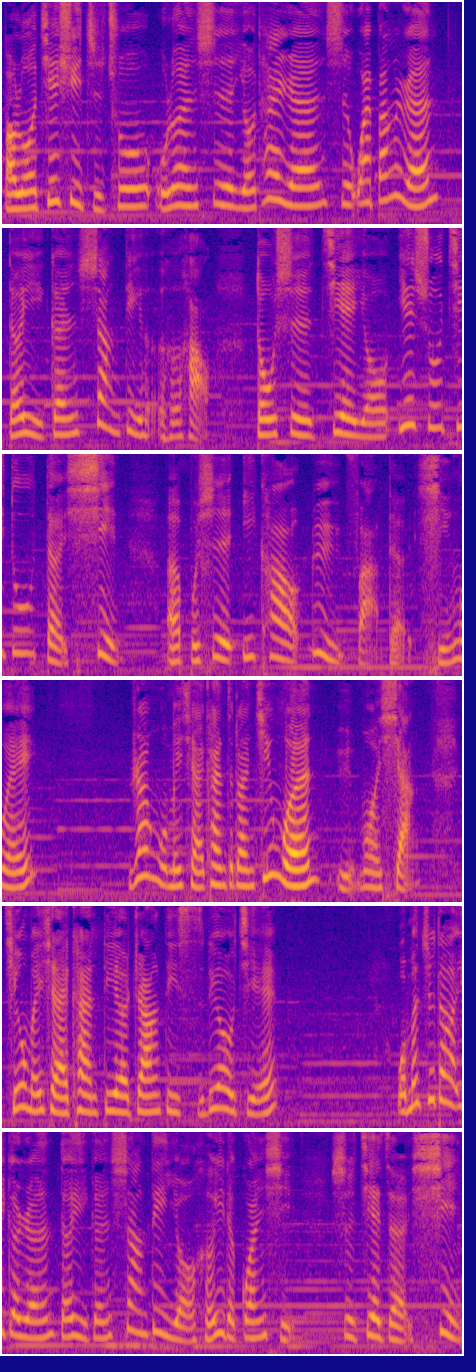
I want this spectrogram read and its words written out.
保罗接续指出，无论是犹太人是外邦人，得以跟上帝和好，都是借由耶稣基督的信，而不是依靠律法的行为。让我们一起来看这段经文与默想，请我们一起来看第二章第十六节。我们知道一个人得以跟上帝有合一的关系，是借着信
